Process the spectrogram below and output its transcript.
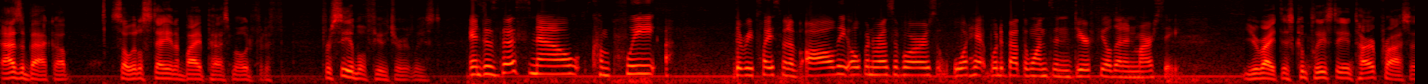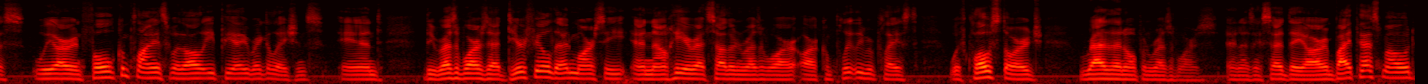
as a backup, so it'll stay in a bypass mode for the foreseeable future at least. And does this now complete the replacement of all the open reservoirs? What, what about the ones in Deerfield and in Marcy? You're right, this completes the entire process. We are in full compliance with all EPA regulations and the reservoirs at Deerfield and Marcy and now here at Southern Reservoir are completely replaced with closed storage rather than open reservoirs. And as I said, they are in bypass mode,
